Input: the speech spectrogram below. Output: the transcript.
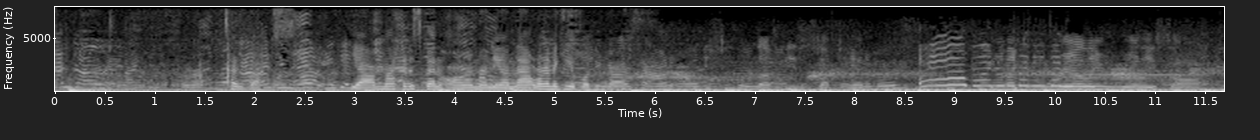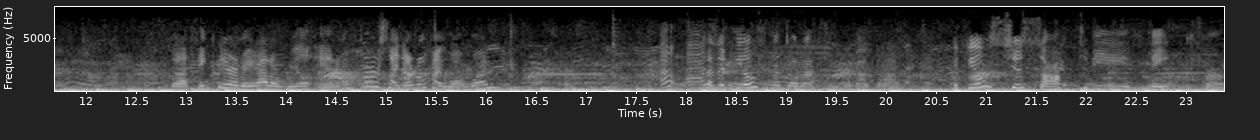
Ten dollars. Okay, Ten bucks. If you want. Yeah, I'm not gonna spend all my money on that. We're gonna keep looking, guys. Think they are made out of real animal fur, so I don't know if I want one. Because it feels, no, don't ask me about that. It feels too soft to be fake fur.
